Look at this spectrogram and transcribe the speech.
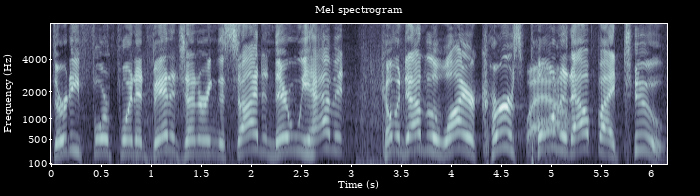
34 point advantage entering the side, and there we have it. Coming down to the wire. Curse Wow. pulling it out by two.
